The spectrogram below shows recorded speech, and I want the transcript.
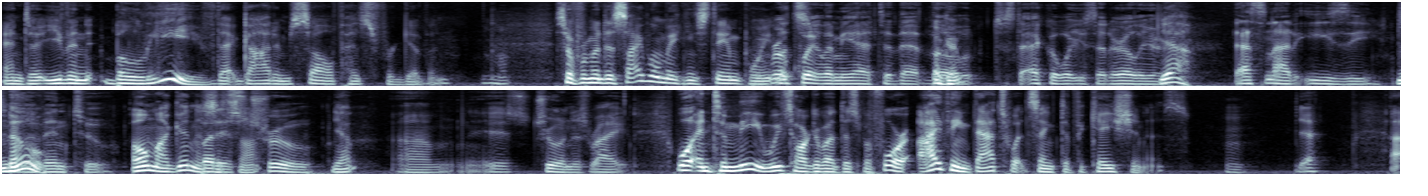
and to even believe that God Himself has forgiven. Mhm. So, from a disciple making standpoint, Real quick, let me add to that though, Okay. just to echo what you said earlier. yeah. that's not easy to No. live into, Oh my goodness, but it's it's true. Yep. Um, it's true and it's right. Well, and to me, we've talked about this before. I think that's what sanctification is. Hmm. Yeah. I-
